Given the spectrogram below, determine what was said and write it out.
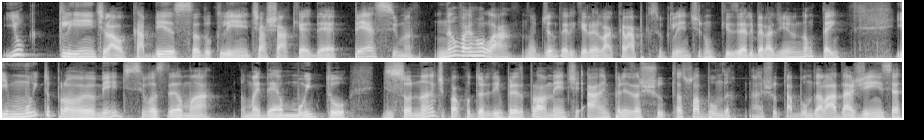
e o cliente lá, a cabeça do cliente achar que a ideia é péssima, não vai rolar. Não adianta ele querer lacrar, porque se o cliente não quiser liberar dinheiro, não tem. E muito provavelmente, se você der uma, uma ideia muito dissonante com a cultura da empresa, provavelmente a empresa chuta a sua bunda. Né? Chuta a bunda lá da agência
